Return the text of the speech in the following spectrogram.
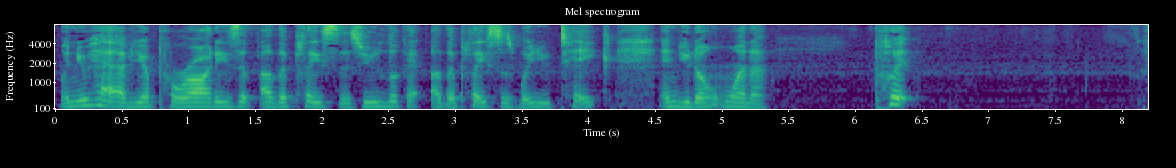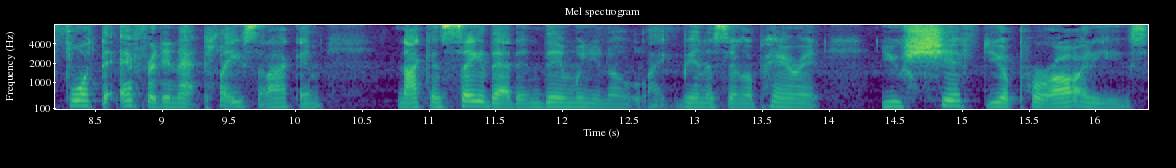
When you have your priorities in other places, you look at other places where you take and you don't want to put forth the effort in that place that I can and I can say that and then when you know like being a single parent you shift your priorities.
